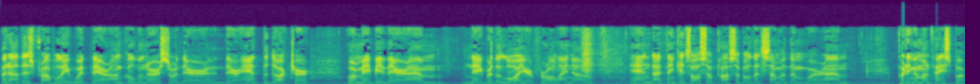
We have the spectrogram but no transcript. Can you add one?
but others probably with their uncle the nurse or their their aunt the doctor, or maybe their um, neighbor the lawyer, for all I know. And I think it's also possible that some of them were um, putting them on Facebook.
